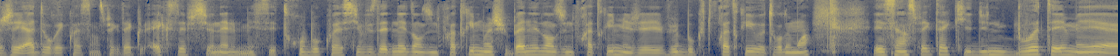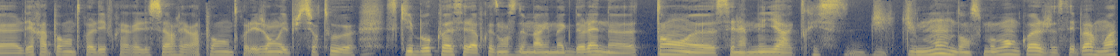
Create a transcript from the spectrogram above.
j'ai adoré, quoi. C'est un spectacle exceptionnel, mais c'est trop beau, quoi. Si vous êtes né dans une fratrie, moi je suis pas né dans une fratrie, mais j'ai vu beaucoup de fratries autour de moi. Et c'est un spectacle qui est d'une beauté, mais les rapports entre les frères et les sœurs, les rapports entre les gens, et puis surtout, ce qui est beau, quoi, c'est la présence de Marie Magdalene. tant c'est la meilleure actrice du, monde en ce moment, quoi. Je sais pas, moi,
